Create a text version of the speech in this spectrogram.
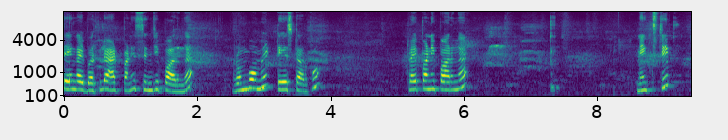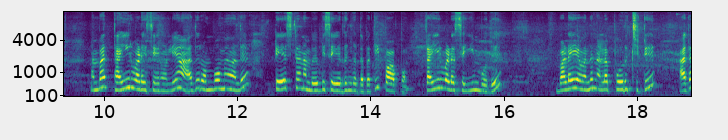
தேங்காய் பர்ஃபியில் ஆட் பண்ணி செஞ்சு பாருங்கள் ரொம்பவுமே டேஸ்ட்டாக இருக்கும். ட்ரை பண்ணி பாருங்கள் நெக்ஸ்ட்டு நம்ம தயிர் வடை செய்கிறோம் இல்லையா? அது ரொம்பவுமே வந்து டேஸ்ட்டாக நம்ம எப்படி செய்கிறதுங்கிறத பற்றி பார்ப்போம். தயிர் வடை செய்யும்போது வடையை வந்து நல்லா பொறிச்சிட்டு அதை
